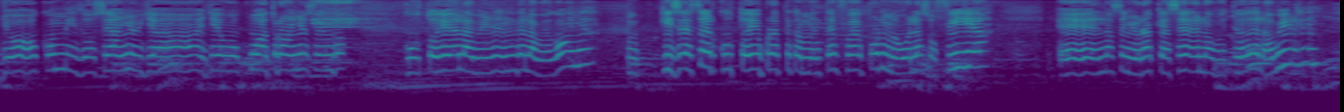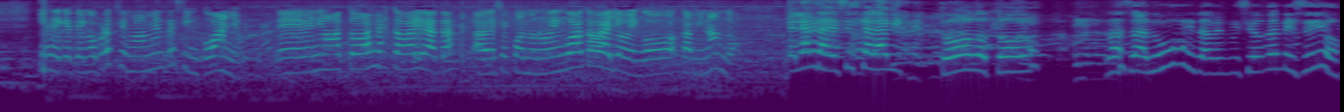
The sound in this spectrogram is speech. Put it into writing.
Yo con mis 12 años ya llevo cuatro años siendo custodia de la Virgen de la Begoña Quise ser custodia prácticamente fue por mi abuela Sofía, es la señora que hace los vestidos de la Virgen. Desde que tengo aproximadamente cinco años, he venido a todas las cabalgatas, a veces cuando no vengo a caballo, vengo caminando. ¿Qué le agradece usted a la Virgen? Todo, todo. La salud y la bendición de mis hijos,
